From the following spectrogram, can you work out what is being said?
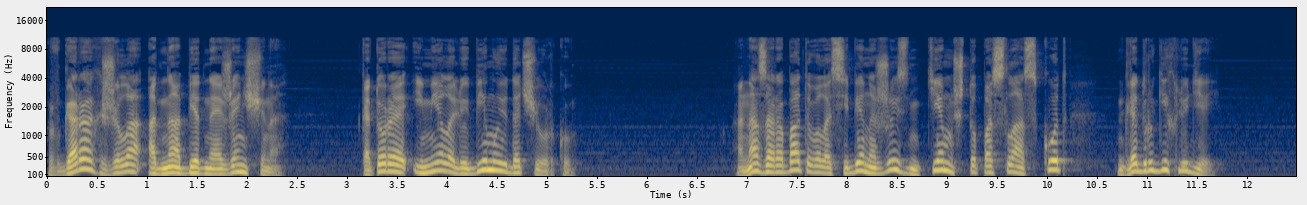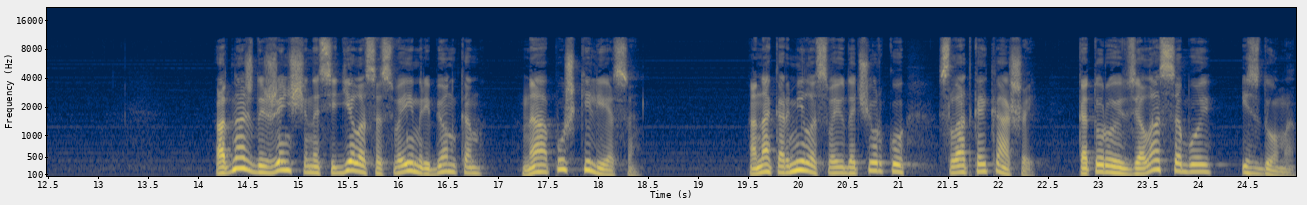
В горах жила одна бедная женщина, которая имела любимую дочурку – она зарабатывала себе на жизнь тем, что посла скот для других людей. Однажды женщина сидела со своим ребенком на опушке леса. Она кормила свою дочурку сладкой кашей, которую взяла с собой из дома.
